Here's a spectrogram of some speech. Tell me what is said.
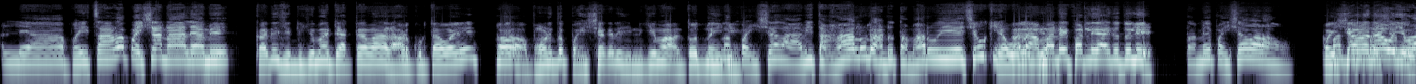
અલ્યા ભાઈ ચાણા પૈસા ના લે અમે. કદી જિંદગીમાં ટ્રેક્ટર વાળા રાડ કુરતા હોય? ભણી તો પૈસા કદી જિંદગીમાં હાલતો જ નહીં પૈસા આવી તાણા હાલું નાડું તમારું એ છે કેવું આમાં નહીં ફટલી આવી તો લે. તમે પૈસા વાળા હો પૈસા વાળા ના હોય એવું.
